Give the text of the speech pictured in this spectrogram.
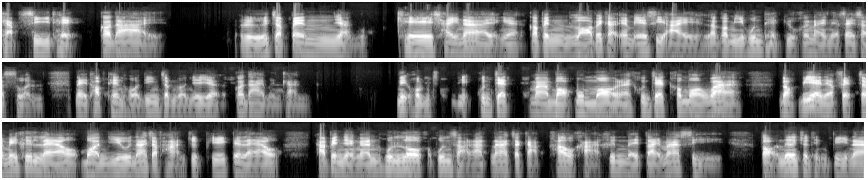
cap C tech ก็ได้ หรือจะเป็นอย่าง K China อย่างเงี้ย ก็เป็นล้อไปกับ MSCI แล้วก็มีหุ้นเทคอยู่ข้างในเนี่ยใส่สัดส่วนใน Top 10 Holding จำนวนเยอะ ๆ ก็ได้เหมือนกัน นี่ผมนี่คุณเจษมาบอกมุมมองนะ คุณเจษเขามองว่าดอกเบี้ยเนี่ยเฟดจะไม่ขึ้นแล้วบอลยิวน่าจะผ่านจุดพีคไปแล้ว ถ้าเป็นอย่างนั้นหุ้นโลกกับหุ้นสหรัฐน่าจะกลับเข้าขาขึ้นในไตรมาสสี่ต่อเนื่องจนถึงปีหน้า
